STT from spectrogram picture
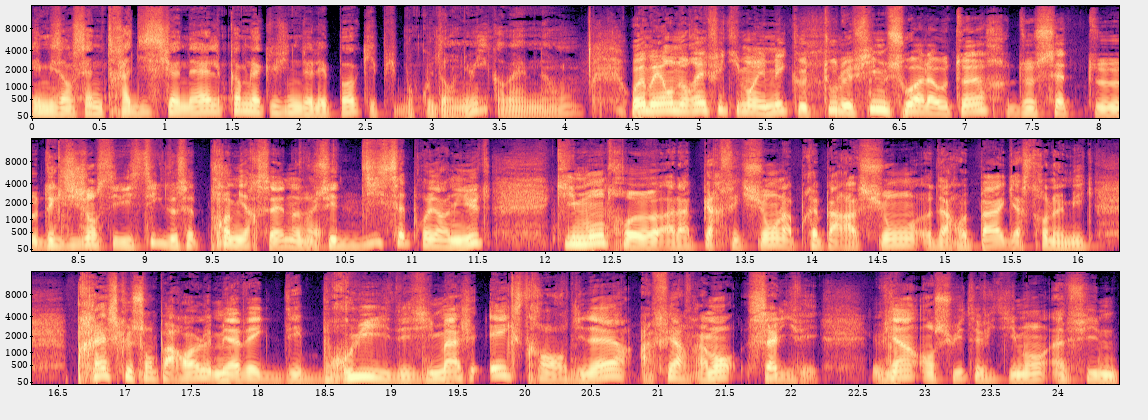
et mise en scène traditionnelle, comme la cuisine de l'époque, et puis beaucoup d'ennuis quand même, non? Ouais, mais on aurait effectivement aimé que tout le film soit à la hauteur de cette euh, d'exigence stylistique de cette première scène, de ces 17 premières minutes qui montrent euh, à la perfection la préparation d'un repas gastronomique, presque sans parole, mais avec des bruits, des images extraordinaires à faire vraiment saliver. Vient ensuite effectivement un film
